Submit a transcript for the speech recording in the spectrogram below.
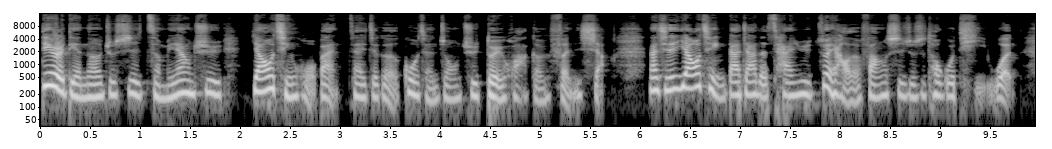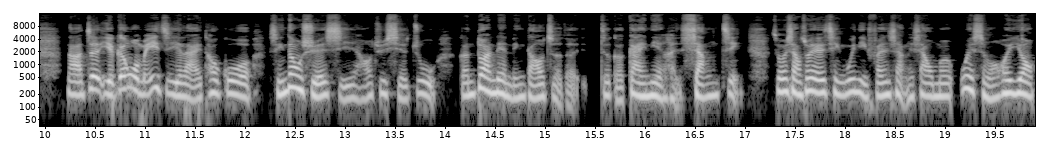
第二点呢，就是怎么样去邀请伙伴在这个过程中去对话跟分享。那其实邀请大家的参与最好的方式就是透过提问。那这也跟我们一直以来透过行动学习，然后去协助跟锻炼领导者的这个概念很相近。所以我想说，也请 Winnie 分享一下，我们为什么会用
